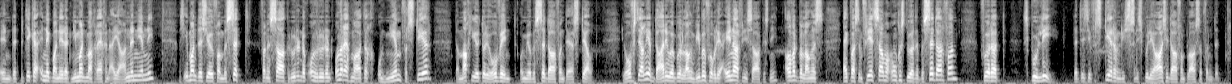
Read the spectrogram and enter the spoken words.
en dit beteken eintlik maar net dat niemand mag reg in eie hande neem nie. As iemand dus jou van besit van 'n saak roerend of onroerend onregmatig ontneem, versteur, dan mag jy jou tot die hof wend om jou besit daarvan te herstel. Die hof stel nie op daardie hoop belang wie byvoorbeeld die eienaar van die saak is nie. Al wat belang is, ek was in vredesame ongestoorde besit daarvan voordat spolie, dit is die verstoring, die, die spoliasie daarvan plaasgevind het.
